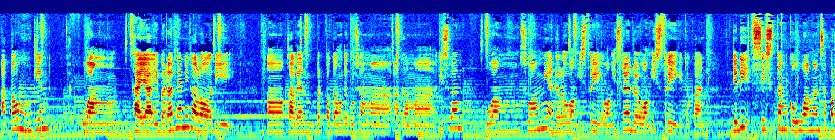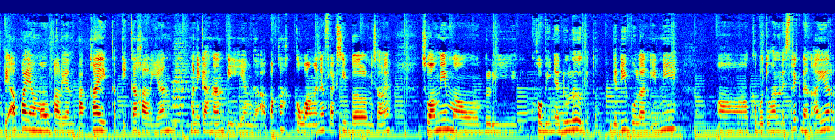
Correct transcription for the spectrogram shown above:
Atau mungkin uang kayak ibaratnya nih kalau di eh, kalian berpegang teguh sama agama Islam uang suami adalah uang istri uang istri adalah uang istri gitu kan jadi sistem keuangan seperti apa yang mau kalian pakai ketika kalian menikah nanti ya enggak apakah keuangannya fleksibel? Misalnya suami mau beli hobinya dulu gitu. Jadi bulan ini eh, kebutuhan listrik dan air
